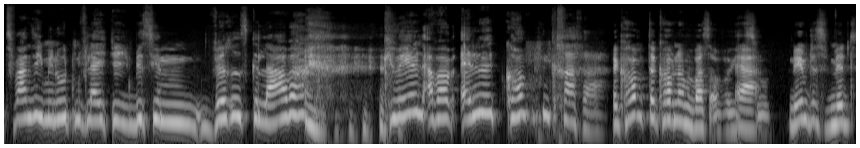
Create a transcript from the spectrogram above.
20 Minuten vielleicht durch ein bisschen wirres Gelaber quälen, aber am Ende kommt ein Kracher. da kommt, da kommt noch mal was auf euch Ja. zu. Nehmt es mit.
